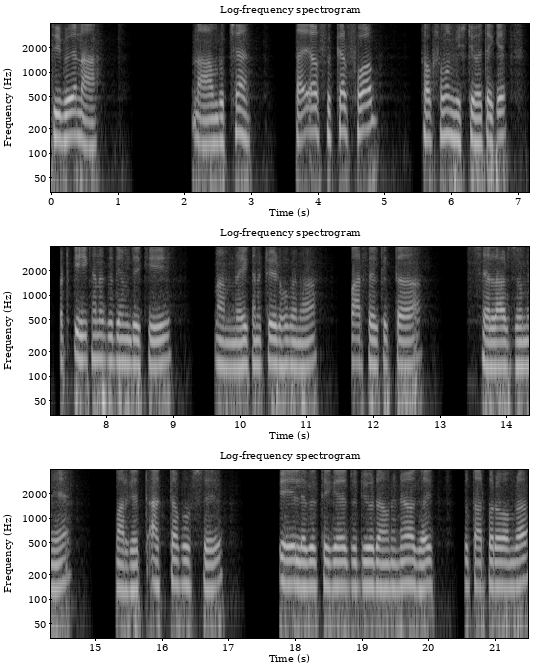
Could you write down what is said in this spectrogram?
দিবে না। না, বুঝছেন? তাই অপেক্ষার ফল সবসময় মিষ্টি হয়ে থাকে। বাট এইখানে যদি আমি দেখি, না না এখানে ট্রেড হবে না। পারফেক্ট একটা সেলার জোনে মার্কেট আটটা পড়ছে। এই লেভেল থেকে যদিও ডাউনে নেওয়া যায়, তো তারপরেও আমরা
